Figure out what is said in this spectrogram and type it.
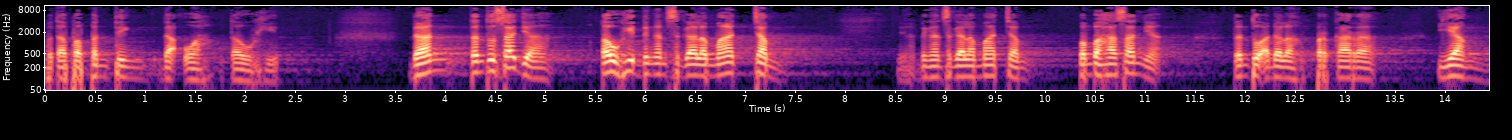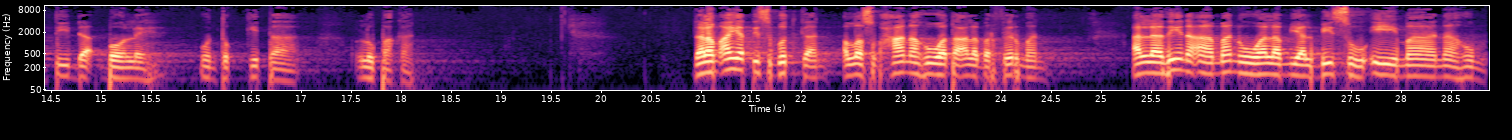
betapa penting dakwah tauhid. Dan tentu saja tauhid dengan segala macam ya, dengan segala macam pembahasannya tentu adalah perkara yang tidak boleh untuk kita lupakan. Dalam ayat disebutkan Allah Subhanahu wa taala berfirman, "Alladzina amanu wa lam yalbisu imanahum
